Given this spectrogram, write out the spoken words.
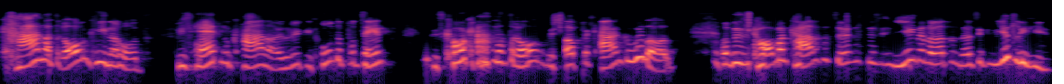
keiner tragen können hat. Bis heute noch keiner. Also wirklich 100 Prozent das kann keiner tragen. Das schaut bei keinem gut aus. Und das kann man keiner erzählen, dass das in irgendeiner Art und Weise gemütlich ist.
